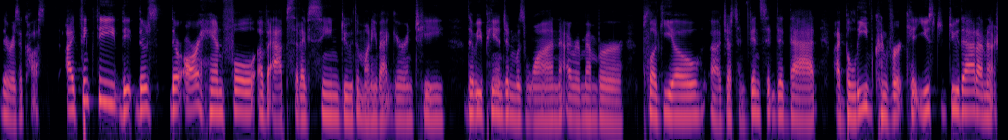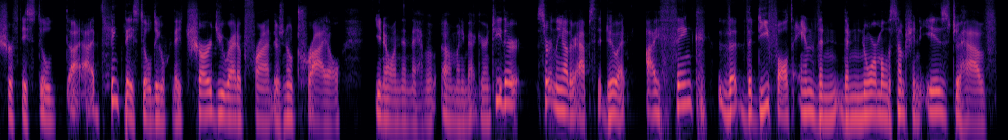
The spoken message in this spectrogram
there is a cost. I think the, the there's there are a handful of apps that I've seen do the money back guarantee. WP Engine was one. I remember Pluggio, uh, Justin Vincent did that. I believe ConvertKit used to do that. I'm not sure if they still. I, I think they still do. Where they charge you right up front. There's no trial, you know, and then they have a, a money back guarantee. There are certainly other apps that do it. I think that the default and the, the normal assumption is to have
